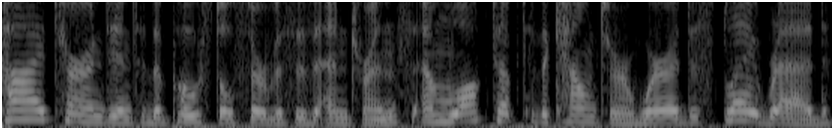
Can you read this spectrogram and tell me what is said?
Ky turned into the Postal Service's entrance and walked up to the counter where a display read,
